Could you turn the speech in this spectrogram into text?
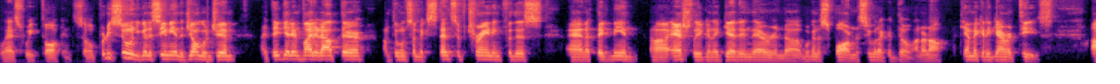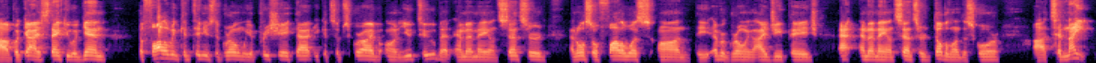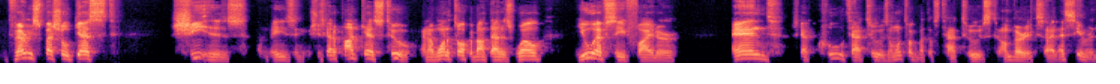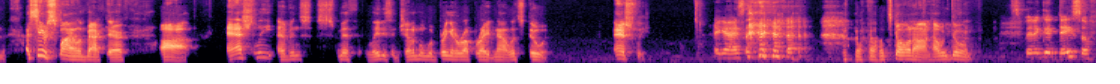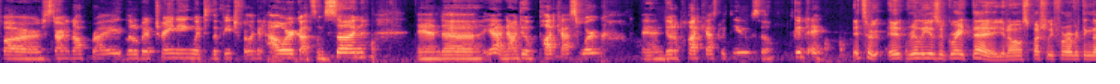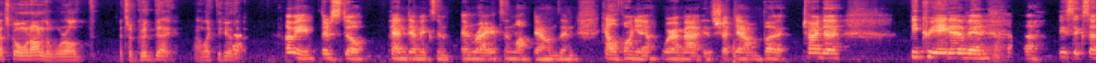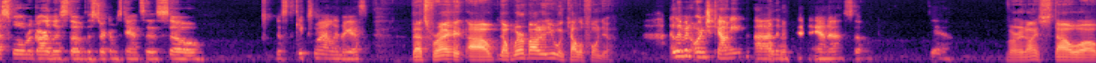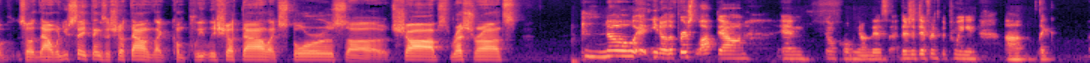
last week talking. So pretty soon you're going to see me in the jungle gym. I did get invited out there. I'm doing some extensive training for this. And I think me and uh, Ashley are going to get in there and uh, we're going to spar. I'm going to see what I could do. I don't know. I can't make any guarantees. Uh, but guys, thank you again. The following continues to grow and we appreciate that. You can subscribe on YouTube at MMA Uncensored and also follow us on the ever growing IG page at MMA Uncensored, double underscore. Uh, tonight, very special guest. She is amazing. She's got a podcast too, and I want to talk about that as well. UFC fighter, and she's got cool tattoos. I want to talk about those tattoos too. I'm very excited. I see her. In, I see her smiling back there. Uh, Ashley Evans Smith, ladies and gentlemen, we're bringing her up right now. Let's do it. Ashley. Hey guys. What's going on? How we doing? It's been a good day so far. Started off right, a little bit of training, went to the beach for like an hour, got some sun, and uh, yeah, now I do podcast work and doing a podcast with you. So good day. It's a it really is a great day, you know, especially for everything that's going on in the world. It's a good day. I like to hear yeah. that. I mean, there's still pandemics and, and riots and lockdowns and California where I'm at is shut down, but trying to be creative and yeah. uh, be successful regardless of the circumstances. So just keep smiling, I guess. That's right. Uh, now, where about are you in California? I live in Orange County. Uh, okay. I live in Santa Ana. So, yeah. Very nice. Now, uh, so now when you say things are shut down, like completely shut down, like stores, uh, shops, restaurants. No, you know the first lockdown, and don't quote me on this. There's a difference between um, like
